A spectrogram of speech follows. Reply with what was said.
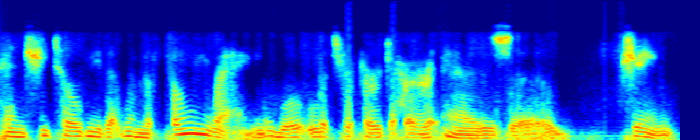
And she told me that when the phone rang, well, let's refer to her as uh, Jane.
